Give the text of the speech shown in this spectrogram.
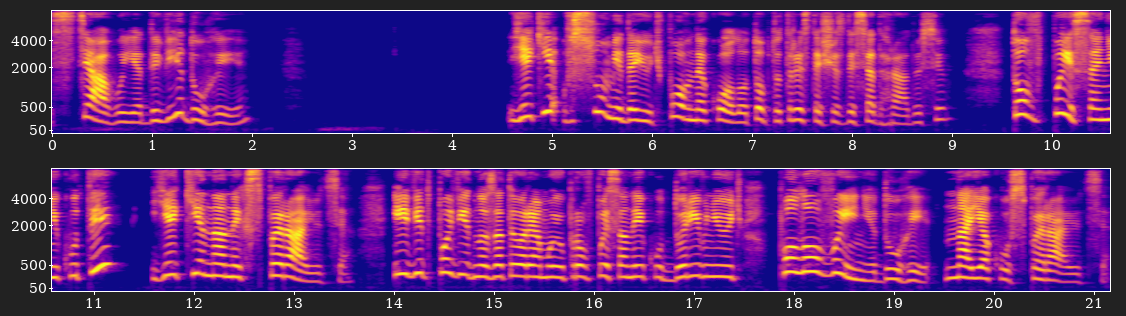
стягує дві дуги, які в сумі дають повне коло, тобто 360 градусів, то вписані кути, які на них спираються, і відповідно за теоремою про вписаний кут дорівнюють половині дуги, на яку спираються,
